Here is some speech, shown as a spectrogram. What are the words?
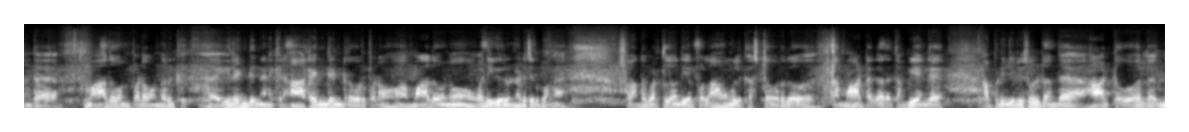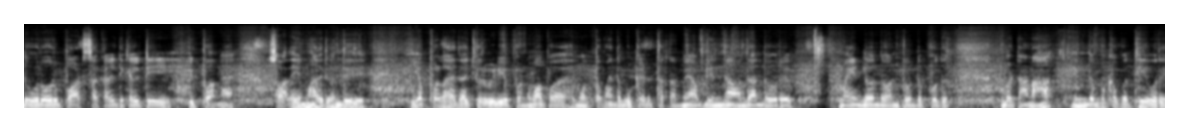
அந்த மாதவன் படம் ஒன்று இருக்குது இரண்டுன்னு நினைக்கிறேன். ஆ ரெண்டுன்ற ஒரு படம் மாதவனும் வடிவேலும் நடிச்சிருப்பாங்க. ஸோ அந்த படத்தில் வந்து எப்போல்லாம் அவங்களுக்கு கஷ்டம் வருதோ நம்ம ஆட்டோக்கார தம்பி எங்கே? அப்படின்னு சொல்லி சொல்லிட்டு அந்த ஆட்டோவிலேருந்து ஒரு ஒரு பார்ட்ஸாக கழட்டி கழட்டி விற்பாங்க ஸோ அதே மாதிரி வந்து எப்போல்லாம் ஏதாச்சும் ஒரு வீடியோ பண்ணுமோ அப்போ மொத்தமாக இந்த புக்கை எடுத்துடுறோமே அப்படின்னு தான் வந்து அந்த ஒரு மைண்டில் வந்து வந்துட்டு வந்துட்டு போகுது. பட் ஆனால் இந்த புக்கை பற்றி ஒரு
